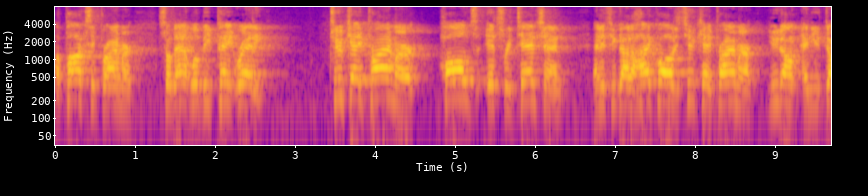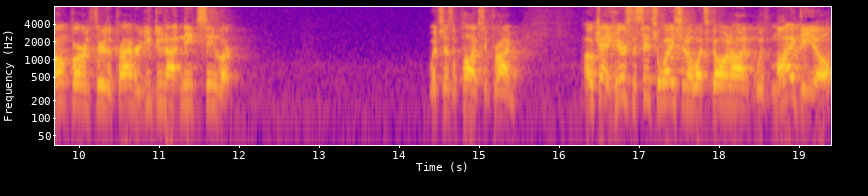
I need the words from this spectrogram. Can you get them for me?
epoxy primer so that will be paint ready. 2K primer holds its retention and if you got a high quality 2K primer you don't and you don't burn through the primer you do not need sealer which is epoxy primer. Okay, here's the situation of what's going on with my deal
